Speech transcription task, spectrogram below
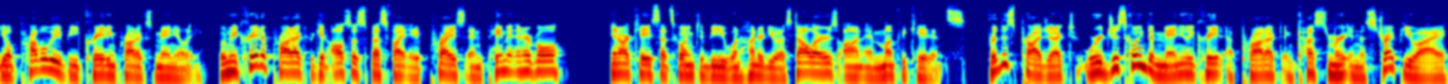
you'll probably be creating products manually. When we create a product, we can also specify a price and payment interval. In our case, that's going to be 100 US dollars on a monthly cadence. For this project, we're just going to manually create a product and customer in the Stripe UI.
